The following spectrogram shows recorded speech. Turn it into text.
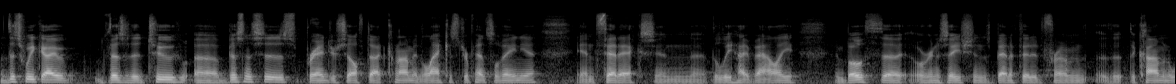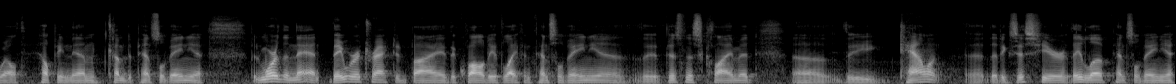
This week I visited two uh, businesses, brandyourself.com in Lancaster, Pennsylvania, and FedEx in uh, the Lehigh Valley. And both uh, organizations benefited from the, the, Commonwealth helping them come to Pennsylvania. But more than that, they were attracted by the quality of life in Pennsylvania, the business climate, uh, the talent uh, that exists here. They love Pennsylvania,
